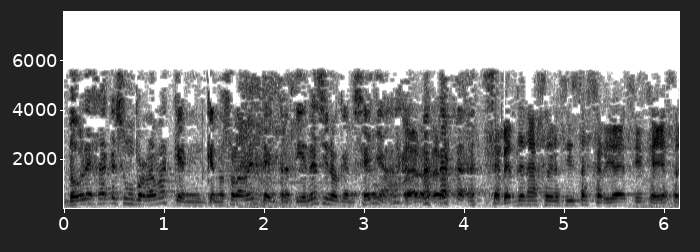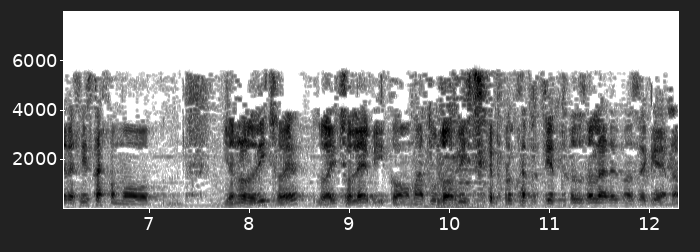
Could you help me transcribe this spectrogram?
Doble Hack es un programa que, que no solamente entretiene, sino que enseña. Claro, claro. Se venden ajedrecistas, querría decir que hay ajedrecistas como. Yo no lo he dicho, ¿eh? Lo ha dicho Levi, como Matulovich, que por 400 dólares no sé qué, ¿no?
